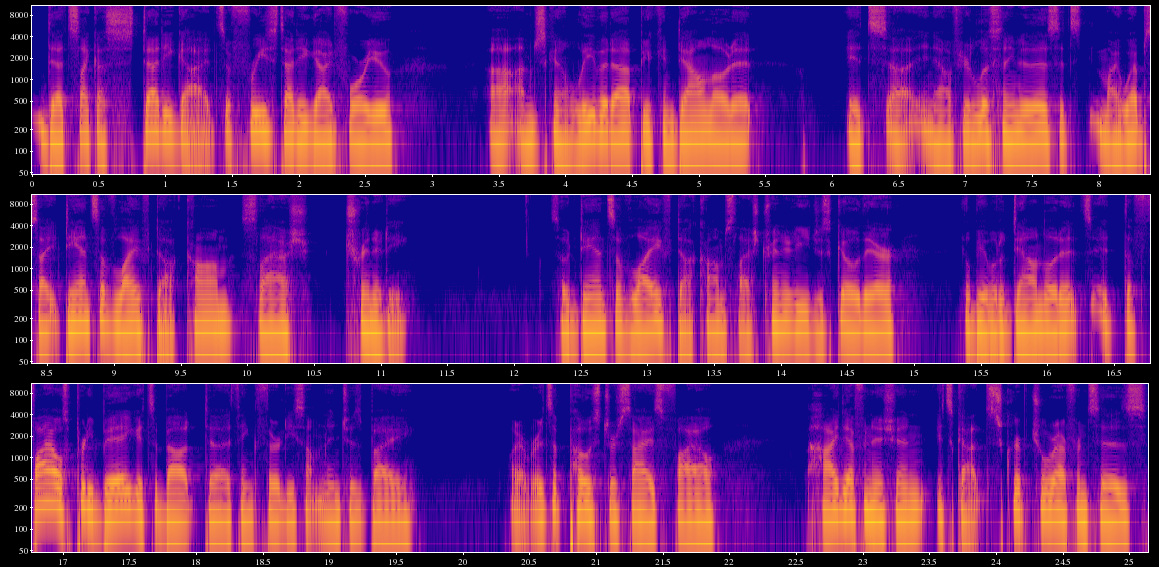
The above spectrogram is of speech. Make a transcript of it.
that's like a study guide. It's a free study guide for you. Uh, I'm just going to leave it up. You can download it. It's uh, you know if you're listening to this, it's my website danceoflife.com slash Trinity. So danceoflife.com slash Trinity. Just go there. You'll be able to download it. it the file's pretty big. It's about, uh, I think, 30 something inches by whatever. It's a poster size file, high definition. It's got scriptural references.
